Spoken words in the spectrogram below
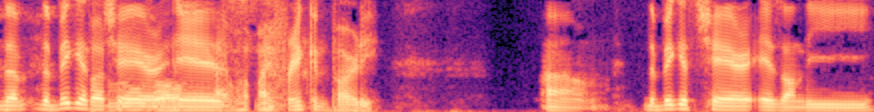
the the biggest Spud rules chair all. I is want my Franken party. Um, the biggest chair is on the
